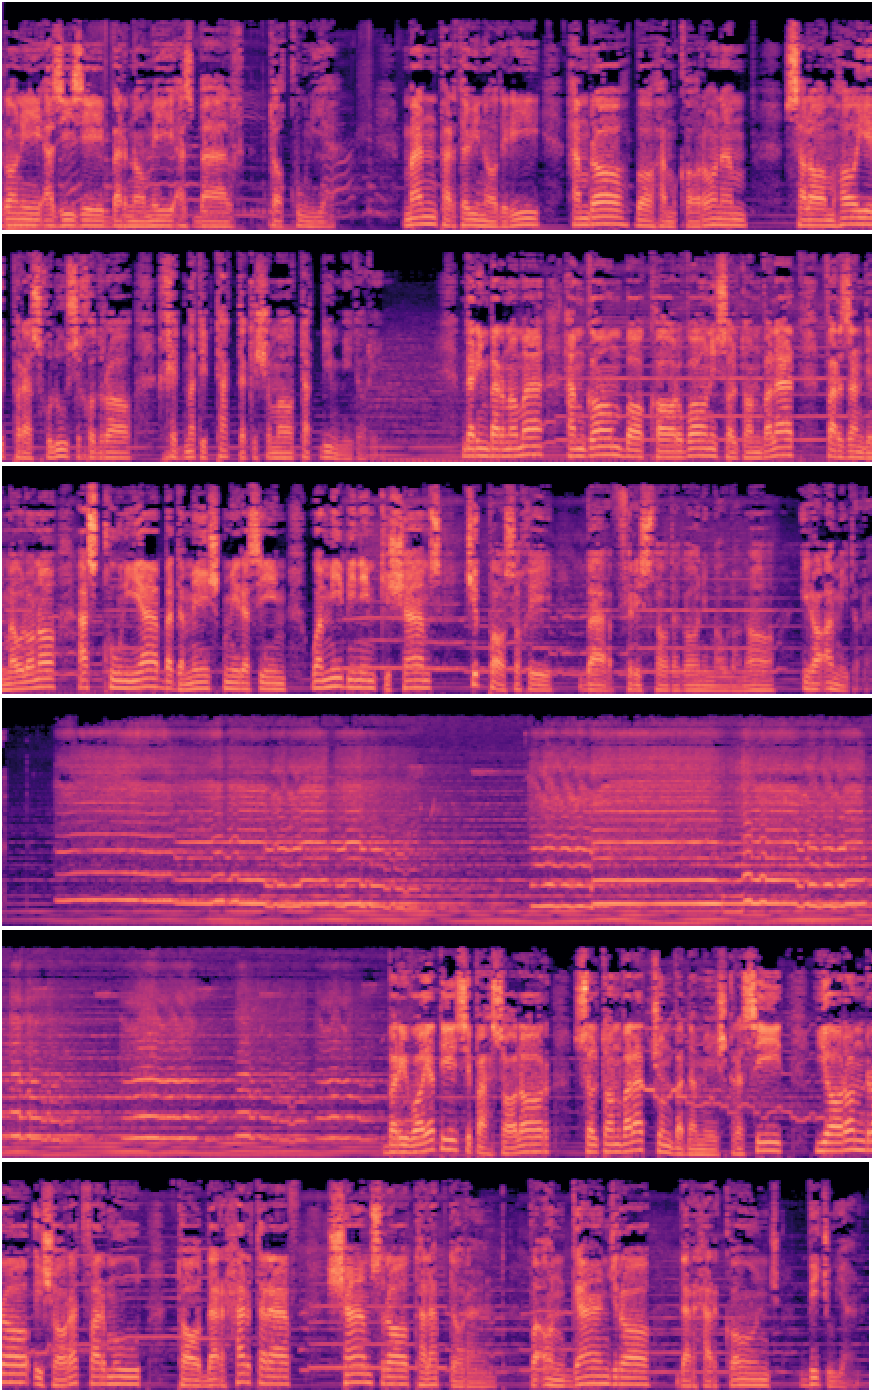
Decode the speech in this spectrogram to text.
شنوندگان عزیز برنامه از بلخ تا قونیه من پرتوی نادری همراه با همکارانم سلامهای پرسخلوص خود را خدمت تک تک شما تقدیم می داریم. در این برنامه همگام با کاروان سلطان ولد فرزند مولانا از قونیه به دمشق می رسیم و می بینیم که شمس چه پاسخی به فرستادگان مولانا ارائه می دارد. به روایت سپه سالار سلطان ولد چون به دمشق رسید یاران را اشارت فرمود تا در هر طرف شمس را طلب دارند و آن گنج را در هر کنج بجویند.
